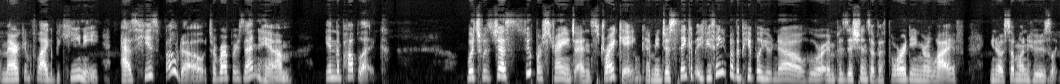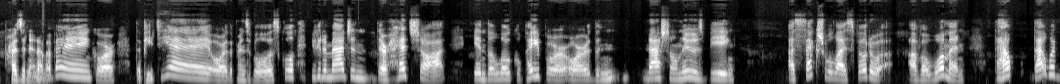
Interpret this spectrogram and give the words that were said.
American flag bikini as his photo to represent him in the public which was just super strange and striking. I mean, just think if you think about the people you know who are in positions of authority in your life, you know, someone who's like president of a bank or the PTA or the principal of a school, you can imagine their headshot in the local paper or the national news being a sexualized photo of a woman. That that would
